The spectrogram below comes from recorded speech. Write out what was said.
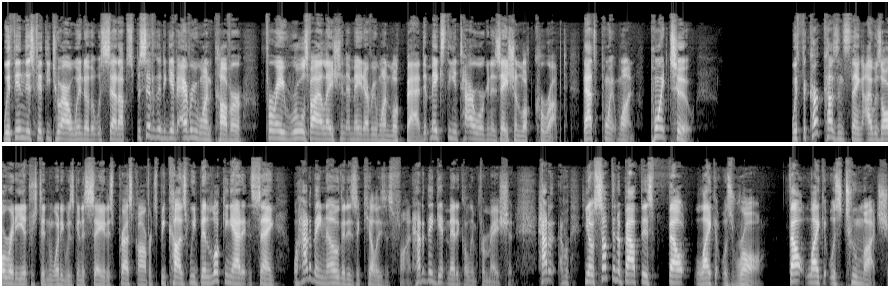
within this 52 hour window that was set up specifically to give everyone cover for a rules violation that made everyone look bad, that makes the entire organization look corrupt. That's point one. Point two with the Kirk Cousins thing, I was already interested in what he was going to say at his press conference because we'd been looking at it and saying, well, how do they know that his Achilles is fine? How did they get medical information? How did, you know, something about this felt like it was wrong, felt like it was too much,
